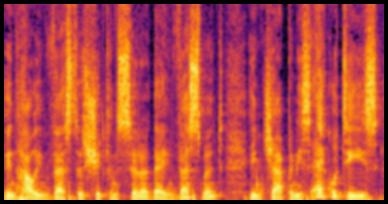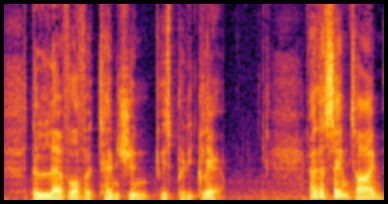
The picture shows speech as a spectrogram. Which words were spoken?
in how investors should consider their investment in Japanese equities, the level of attention is pretty clear. At the same time,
